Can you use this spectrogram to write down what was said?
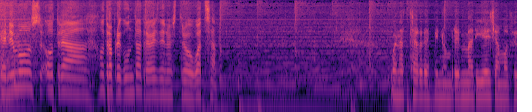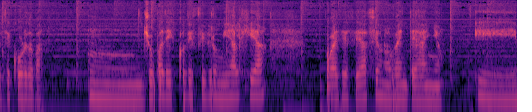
Tenemos otra otra pregunta a través de nuestro WhatsApp. Buenas tardes, mi nombre es María y llamo desde Córdoba. Mm, yo padezco de fibromialgia pues desde hace unos 20 años y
